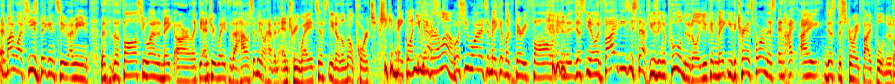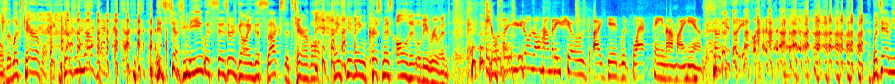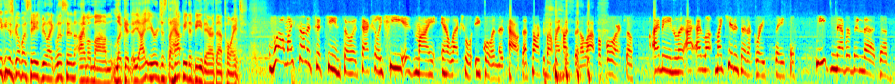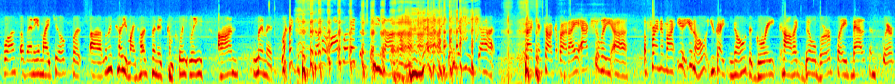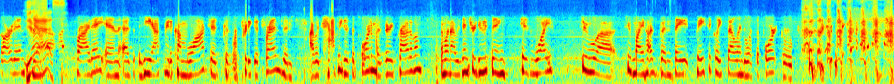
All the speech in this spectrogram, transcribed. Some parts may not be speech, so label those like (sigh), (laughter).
and my wife, she is big into. I mean, the the fall, she wanted to make our like the entryway to the house, and we don't have an entryway. It's just you know the little porch. She could make one. You leave her alone. Well, she wanted to make it look very fall, (laughs) and just you know, in five easy steps, using a pool noodle, you can make you could transform this. And I, I just destroyed five pool noodles. It looks terrible. There's nothing. (laughs) it's just me with scissors going. This sucks. It's terrible. Thanksgiving, Christmas, all of it will be ruined. (laughs) You don't know how many shows I did with black paint on my hands. So just (laughs) But Tammy, you can just go up on stage, and be like, "Listen, I'm a mom. Look at you're just happy to be there at that point." well, my son is 15, so it's actually he is my intellectual equal in this house. I've talked about my husband a lot before, so I mean, I, I love my kid is at a great space. He's never been the the brunt of any of my jokes, but uh, let me tell you, my husband is completely on limits. (laughs) Like some are off limits, he's on limits. (laughs) Everything that he's got, I can talk about. I actually. Uh, a friend of mine, you, you know, you guys know the great comic Bill Burr played Madison Square Garden. Yeah. Yes. on Friday, and as he asked me to come watch it because we're pretty good friends, and I was happy to support him. I was very proud of him. And when I was introducing his wife to uh, to my husband, they basically fell into a support group. (laughs) (laughs)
